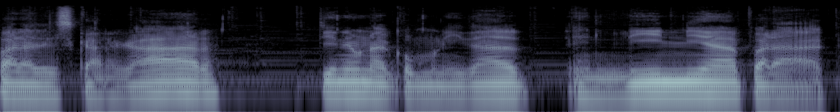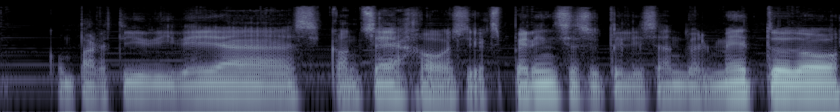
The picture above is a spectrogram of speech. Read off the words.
para descargar, tiene una comunidad en línea para compartir ideas, consejos y experiencias utilizando el método.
